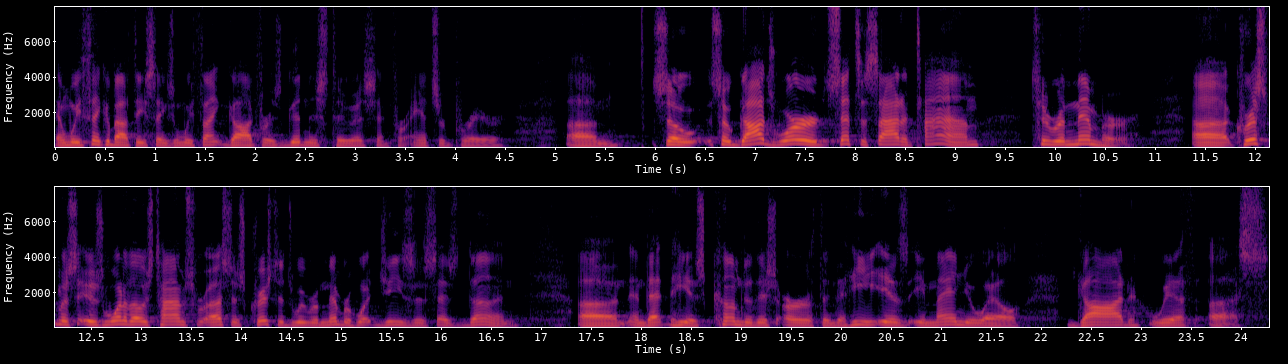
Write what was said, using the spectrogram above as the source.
And we think about these things, and we thank God for His goodness to us and for answered prayer. Um, so, so God's Word sets aside a time to remember. Uh, Christmas is one of those times for us as Christians, we remember what Jesus has done uh, and that he has come to this earth and that he is Emmanuel, God with us.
